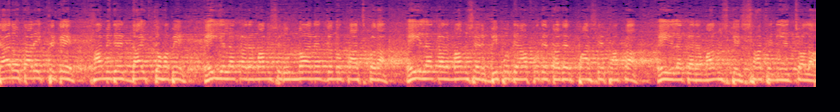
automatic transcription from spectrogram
তেরো তারিখ থেকে হামিদের দায়িত্ব হবে। এই এলাকার মানুষের উন্নয়নের জন্য কাজ করা, এই এলাকার মানুষের বিপদে আপদে তাদের পাশে থাকা, এই এলাকার মানুষকে সাথে নিয়ে চলা,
